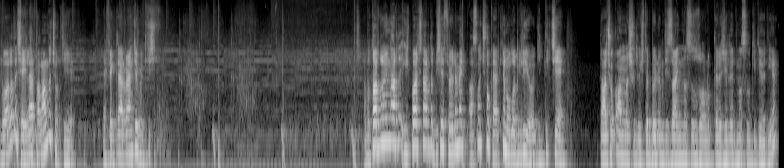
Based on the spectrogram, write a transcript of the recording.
Bu arada şeyler falan da çok iyi. Efektler bence müthiş. Bu tarz oyunlarda ilk başlarda bir şey söylemek aslında çok erken olabiliyor. Gittikçe daha çok anlaşılıyor işte bölüm dizaynı nasıl, zorluk dereceleri nasıl gidiyor diye.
